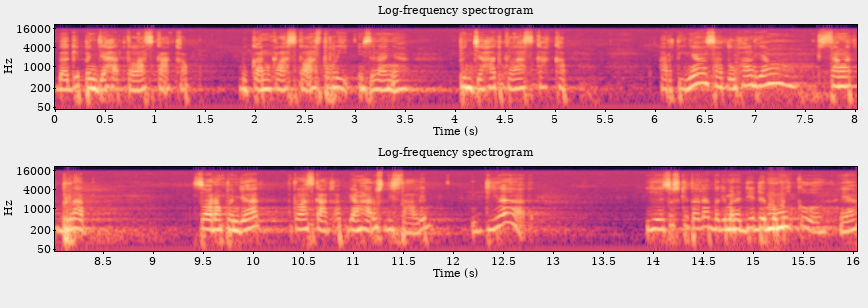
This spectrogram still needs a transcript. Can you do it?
bagi penjahat kelas kakap. Bukan kelas-kelas teri istilahnya, penjahat kelas kakap. Artinya satu hal yang sangat berat. Seorang penjahat kelas kakap yang harus disalib, dia Yesus kita lihat bagaimana dia memikul ya.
